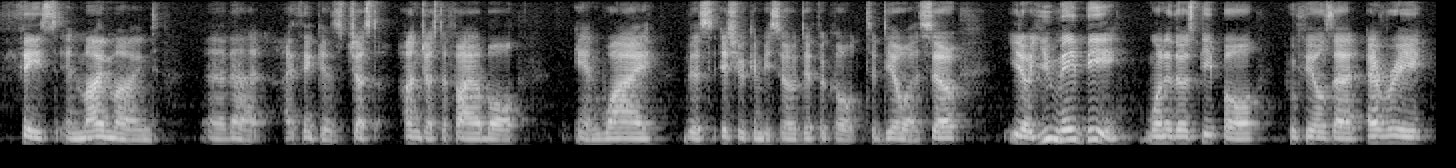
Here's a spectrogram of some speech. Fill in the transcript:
face in my mind uh, that I think is just unjustifiable and why this issue can be so difficult to deal with. So, you know, you may be one of those people who feels that every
